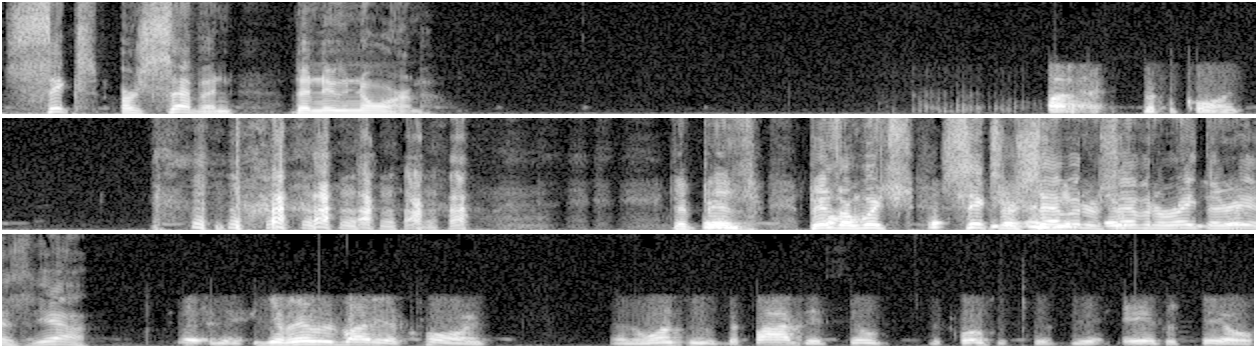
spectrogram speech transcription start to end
six or seven the new norm? Uh, flip a coin. depends depends on which six or seven or seven or eight there is. Yeah. Give everybody a coin, and the ones who, the five that still the closest to being heads or tails,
